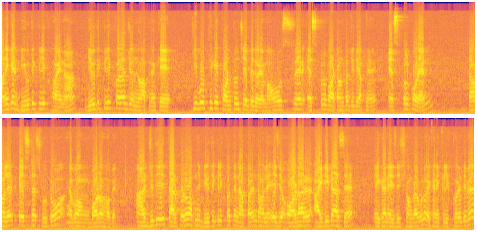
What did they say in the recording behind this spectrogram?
অনেকের ভিউতে ক্লিক হয় না। ভিউতে ক্লিক করার জন্য আপনাকে কিবোর্ড থেকে কন্ট্রোল চেপে ধরে মাউসের স্ক্রল বাটনটা যদি আপনি স্ক্রল করেন, তাহলে পেজটা ছোট এবং বড় হবে। আর যদি তারপরেও আপনি ভিউতে ক্লিক করতে না পারেন, তাহলে এই যে অর্ডারের আইডিটা আছে, এখানে এই যে সংখ্যাগুলো, এখানে ক্লিক করে দিবেন,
